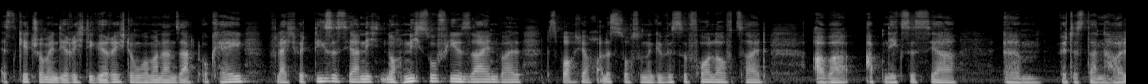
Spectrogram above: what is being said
es geht schon mal in die richtige Richtung, wo man dann sagt, okay, vielleicht wird dieses Jahr nicht, noch nicht so viel sein, weil das braucht ja auch alles doch so eine gewisse Vorlaufzeit. Aber ab nächstes Jahr ähm, wird es dann ho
